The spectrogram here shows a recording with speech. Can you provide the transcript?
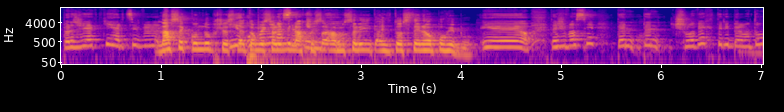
protože jak ti herci byli... Na sekundu přesně Jo, to museli na být načasovat a museli jít ani do stejného pohybu. Jo, jo, jo. Takže vlastně ten, ten člověk, který byl na tom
